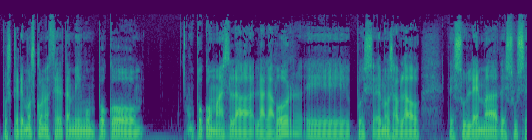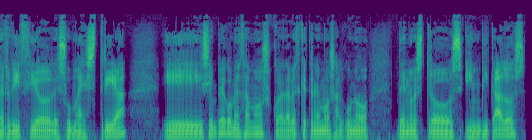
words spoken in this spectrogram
pues queremos conocer también un poco un poco más la, la labor, eh, pues hemos hablado de su lema, de su servicio, de su maestría y siempre comenzamos cada vez que tenemos alguno de nuestros invitados,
